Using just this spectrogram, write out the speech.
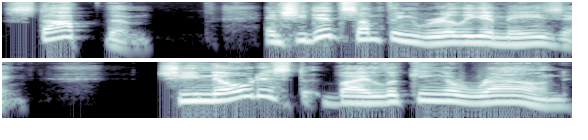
stop them. And she did something really amazing. She noticed by looking around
